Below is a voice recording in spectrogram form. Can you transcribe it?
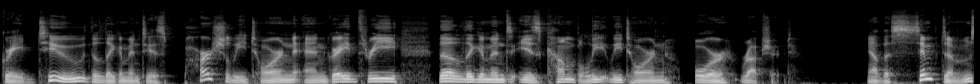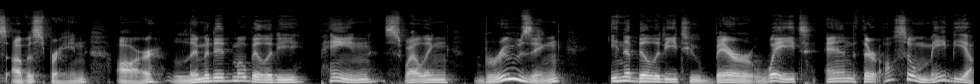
Grade 2, the ligament is partially torn. And grade 3, the ligament is completely torn or ruptured. Now, the symptoms of a sprain are limited mobility, pain, swelling, bruising, inability to bear weight, and there also may be a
